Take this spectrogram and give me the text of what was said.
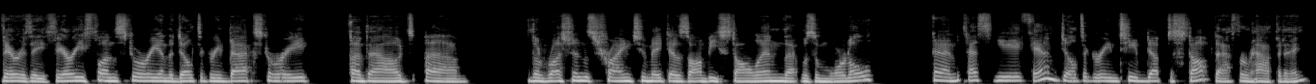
There is a very fun story in the Delta Green backstory about um, the Russians trying to make a zombie Stalin that was immortal. And SE and Delta Green teamed up to stop that from happening.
